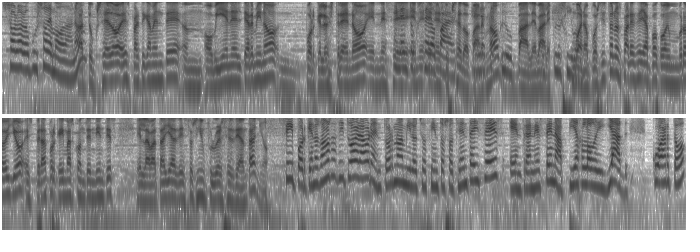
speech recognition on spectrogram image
solo lo puso de moda, ¿no? O sea, tuxedo es prácticamente, mm, o bien el término, mm, porque lo estrenó en ese En el en- en Tuxedo el Park, Tuxedo en Park, ¿no? club vale, vale. exclusivo. Bueno, pues esto nos parece ya poco embrollo, esperad porque hay más contendientes en la batalla de estos influencers de antaño. Sí, porque nos vamos a situar ahora en torno a 1886. Entra en escena Pierre Lorillard, cuarto,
